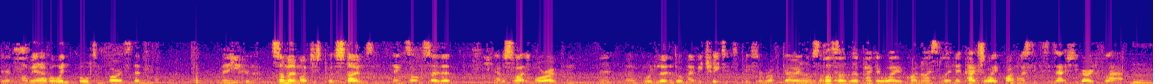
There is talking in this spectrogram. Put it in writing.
Yes. Be able to have a win- autumn forest. And, and then you can, some of them I've just put stones and things on so that you can have a slightly more open Yeah. um, woodland or maybe treat it as a piece of rough going or And something. plus, uh, they pack it away quite nicely. And it packs away quite nicely because it's actually very flat. Mm.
